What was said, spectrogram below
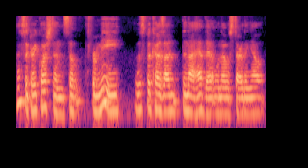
That's a great question. So for me, it was because I did not have that when I was starting out.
